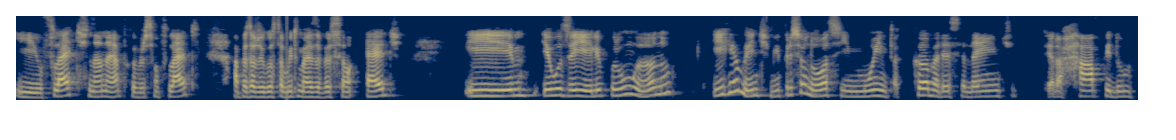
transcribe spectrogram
e o Flat, né, na época, a versão Flat, apesar de eu gostar muito mais da versão Edge. E eu usei ele por um ano e realmente me impressionou assim muito. A câmera excelente, era rápido,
